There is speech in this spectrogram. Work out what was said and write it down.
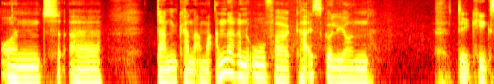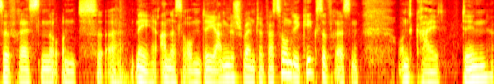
Und äh, dann kann am anderen Ufer Kai Skullion die Kekse fressen und äh, nee, andersrum, die angeschwemmte Person die Kekse fressen und Kai den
